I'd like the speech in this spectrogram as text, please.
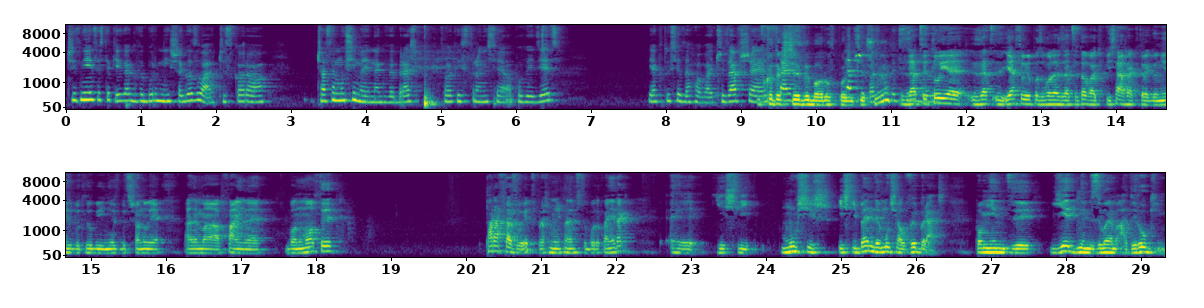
czy istnieje coś takiego jak wybór mniejszego zła? Czy skoro czasem musimy jednak wybrać, po jakiej stronie się opowiedzieć. Jak tu się zachować? Czy zawsze. W kontekście stać... wyborów politycznych? Zacytuję, ja sobie pozwolę zacytować pisarza, którego niezbyt lubię i niezbyt szanuję, ale ma fajne bonmoty. Parafrazuję, przepraszam, nie pamiętam, czy to było dokładnie tak. E, jeśli musisz, jeśli będę musiał wybrać pomiędzy jednym złem a drugim,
